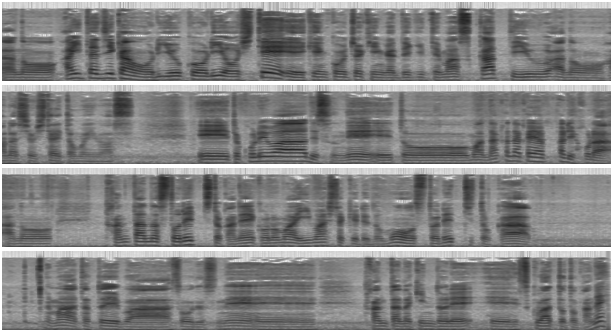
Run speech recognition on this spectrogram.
あの、空いた時間を有効利用して、えー、健康貯金ができてますかっていう、あの、話をしたいと思います。えっ、ー、と、これはですね、えっ、と、まあ、なかなかやっぱりほら、あの、簡単なストレッチとかね、この前言いましたけれども、ストレッチとか、まあ、例えば、そうですね、えー簡単な筋トレ、えー、スクワットとかね、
